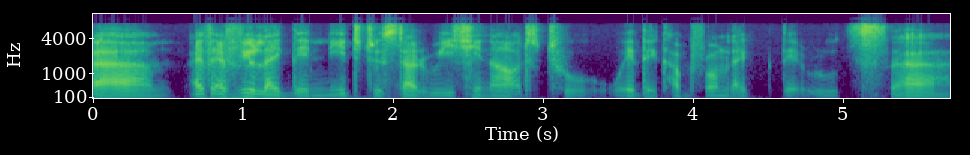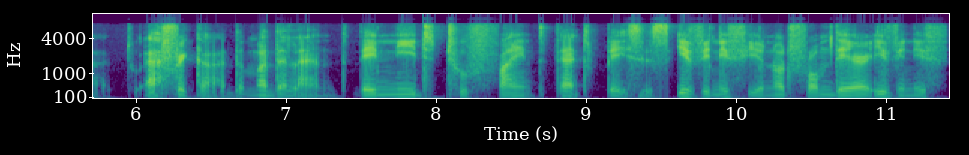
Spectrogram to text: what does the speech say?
Um, I, I feel like they need to start reaching out to where they come from, like their roots, uh, to Africa, the motherland. They need to find that basis, even if you're not from there, even if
